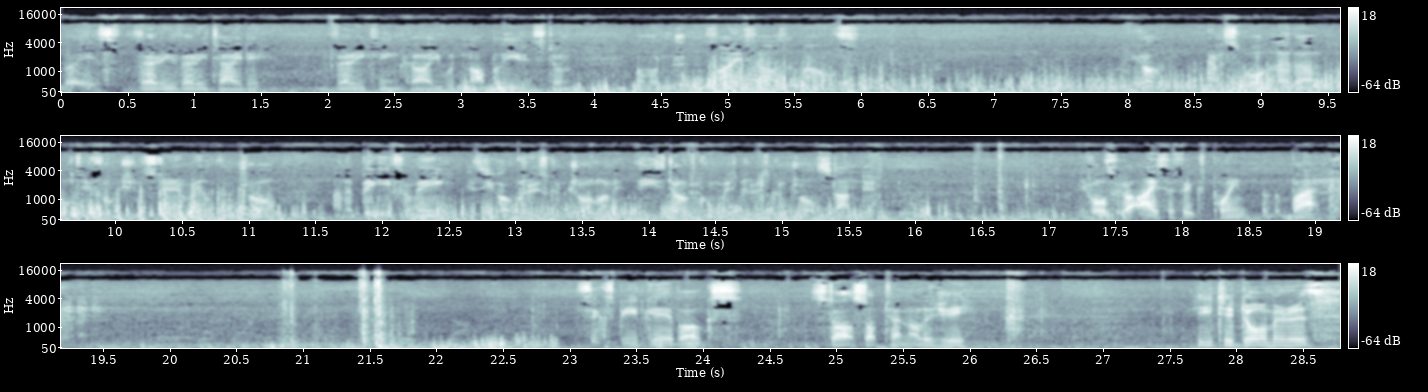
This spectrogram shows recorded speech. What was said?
But it's very, very tidy. Very clean car. You would not believe it's done 105,000 miles. You've got M Sport leather, multi-function steering wheel control, and a biggie for me is you've got cruise control on it. These don't come with cruise control standard. You've also got ISOFIX point at the back. Six-speed gearbox, start-stop technology, heated door mirrors.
